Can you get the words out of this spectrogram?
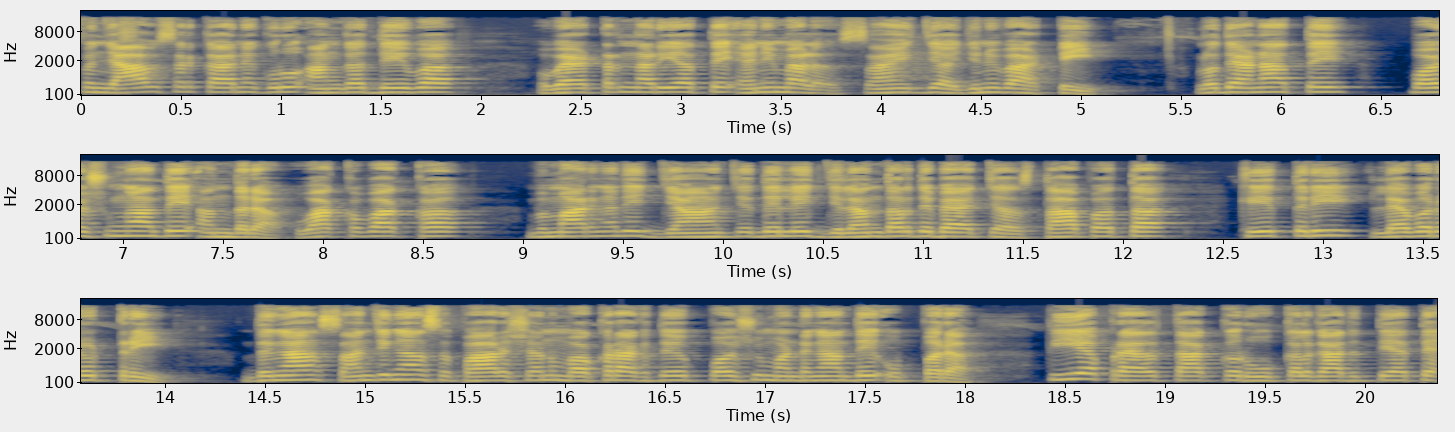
ਪੰਜਾਬ ਸਰਕਾਰ ਨੇ ਗੁਰੂ ਅੰਗਦ ਦੇਵ ਵੈਟਰਨਰੀ ਅਤੇ ਐਨੀਮਲ ਸਾਇੰਸ ਯੂਨੀਵਰਸਿਟੀ, ਲੁਧਿਆਣਾ ਅਤੇ ਪਸ਼ੂਆਂ ਦੇ ਅੰਦਰ ਵੱਖ-ਵੱਖ ਬਿਮਾਰੀਆਂ ਦੀ ਜਾਂਚ ਦੇ ਲਈ ਜਲੰਧਰ ਦੇ ਵਿੱਚ ਸਥਾਪਿਤ ਖੇਤਰੀ ਲੈਬੋਰੇਟਰੀ ਦੀਆਂ ਸਾਂਝੀਆਂ ਸਿਫਾਰਿਸ਼ਾਂ ਨੂੰ ਮੁੱਖ ਰੱਖਦੇ ਹੋਏ ਪਸ਼ੂ ਮੰਡੀਆਂ ਦੇ ਉੱਪਰ 30 ਅਪ੍ਰੈਲ ਤੱਕ ਰੋਕ ਲਗਾ ਦਿੱਤੀ ਹੈ ਤੇ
